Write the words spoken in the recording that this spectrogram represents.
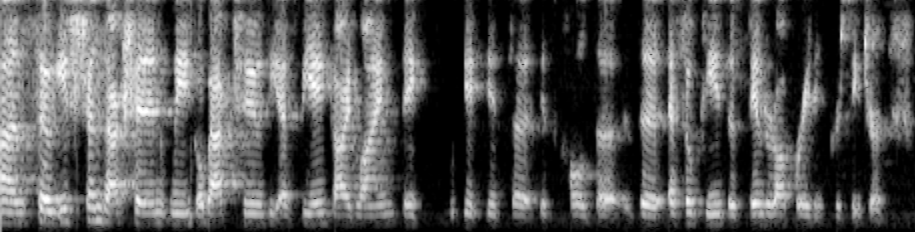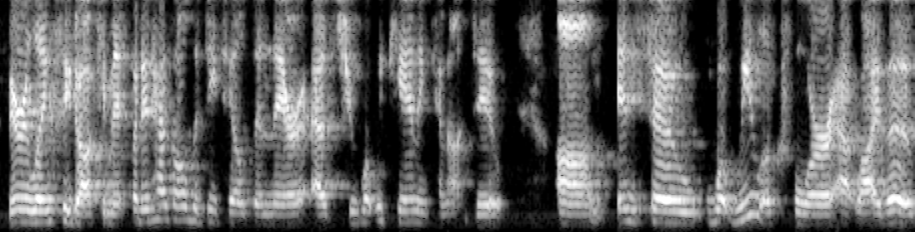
Um, so each transaction, we go back to the SBA guideline. They it, it's a it's called the the SOP, the Standard Operating Procedure. Very lengthy document, but it has all the details in there as to what we can and cannot do. Um, and so, what we look for at Live Oak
